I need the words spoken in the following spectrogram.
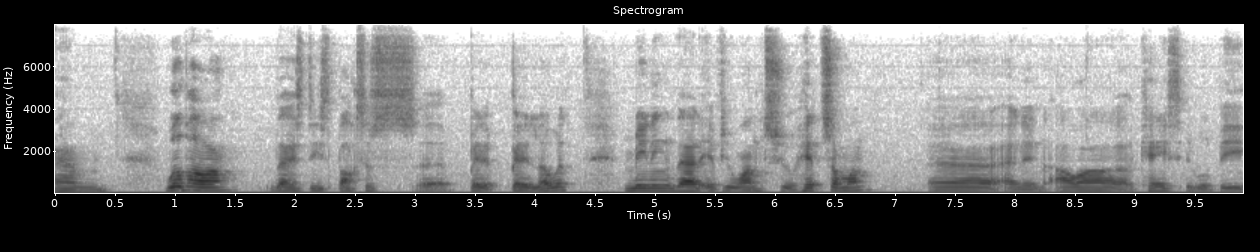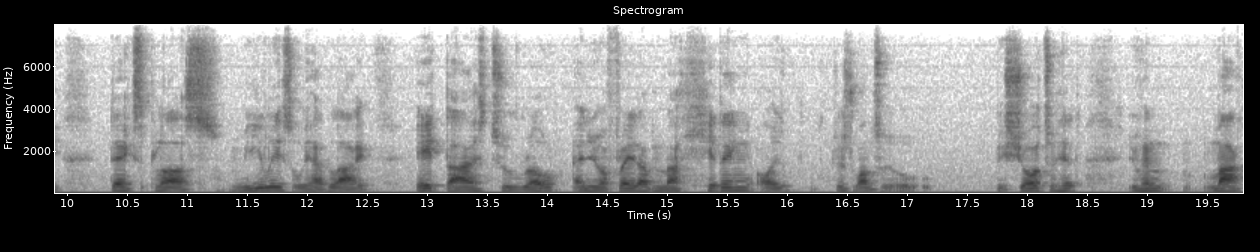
Um, willpower, there's these boxes uh, be below it, meaning that if you want to hit someone, uh, and in our case it will be dex plus melee, so we have like 8 dice to roll, and you're afraid of not hitting, or you just want to be sure to hit, you can mark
